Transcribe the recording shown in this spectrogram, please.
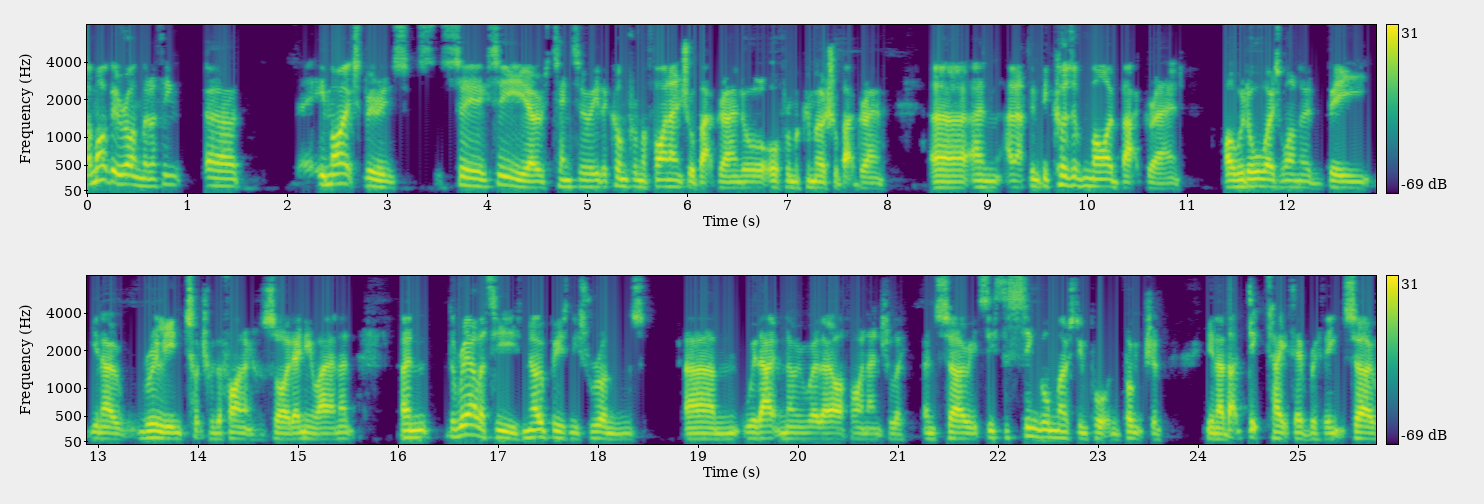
I might be wrong, but I think uh, in my experience, CEOs tend to either come from a financial background or, or from a commercial background, uh, and and I think because of my background, I would always want to be, you know, really in touch with the financial side anyway, and. And the reality is, no business runs um, without knowing where they are financially. And so it's, it's the single most important function. You know, that dictates everything. So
